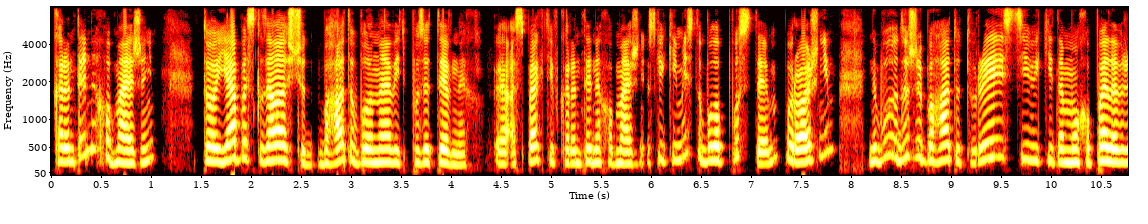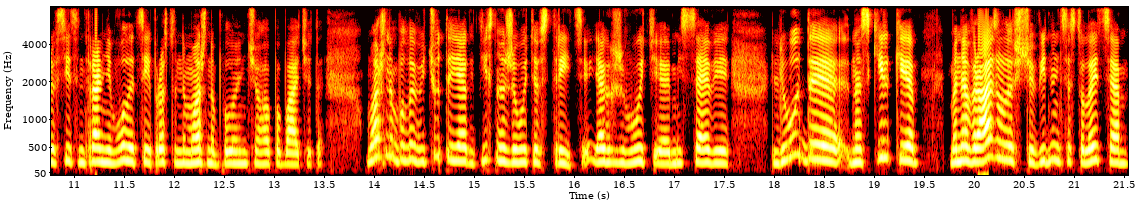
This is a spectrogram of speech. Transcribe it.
карантинних обмежень, то я би сказала, що багато було навіть позитивних е, аспектів карантинних обмежень, оскільки місто було пустим, порожнім, не було дуже багато туристів, які там охопили вже всі центральні вулиці, і просто не можна було нічого побачити. Можна було відчути, як дійсно живуть австрійці, як живуть е, місцеві люди. Наскільки мене вразило, що це столиця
